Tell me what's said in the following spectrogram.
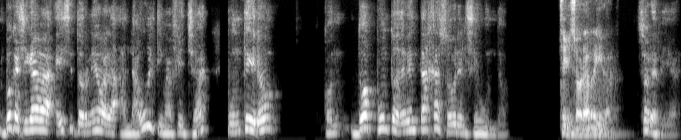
Boca llegaba a ese torneo a la, última fecha, puntero, con dos puntos de ventaja sobre el segundo. Sí, sobre River. Sobre River.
